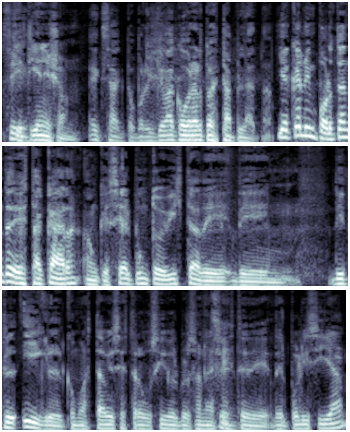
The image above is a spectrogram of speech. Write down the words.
Sí. que tiene John. Exacto, por el que va a cobrar toda esta plata. Y acá lo importante de destacar, aunque sea el punto de vista de, de, Little Eagle, como está a veces traducido el personaje Sí. este de- del policía,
